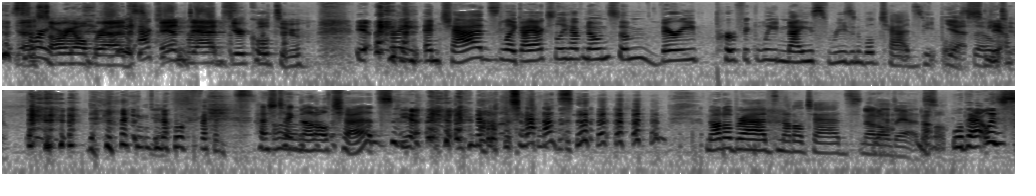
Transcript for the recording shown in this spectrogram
Yeah, sorry, all Brads. and Brads. Dads, you're cool too. Yeah. right. And Chads, like, I actually have known some very perfectly nice, reasonable Chads people. Yes, so, me Yeah. too. no offense. Hashtag not all Chads. Yeah. Not all Chads. not all Brads, not all Chads. Not Yeah. all dads. Well, that was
